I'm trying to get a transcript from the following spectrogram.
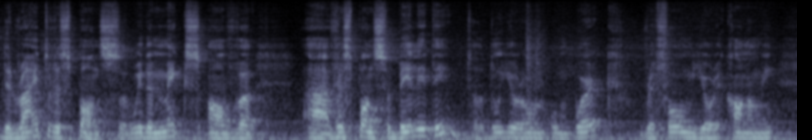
the right response with a mix of uh, uh, responsibility, so do your own work, reform your economy, uh,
